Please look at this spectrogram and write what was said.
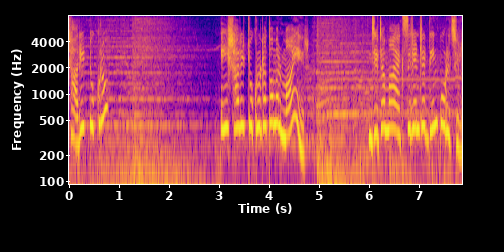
শাড়ির টুকরো? এই শাড়ির টুকরোটা তো আমার মায়ের, যেটা মা অ্যাক্সিডেন্টের দিন পড়েছিল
